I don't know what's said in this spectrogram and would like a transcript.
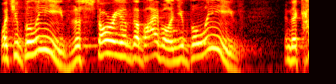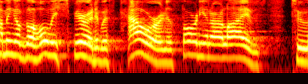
What you believe, the story of the Bible, and you believe in the coming of the Holy Spirit with power and authority in our lives to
